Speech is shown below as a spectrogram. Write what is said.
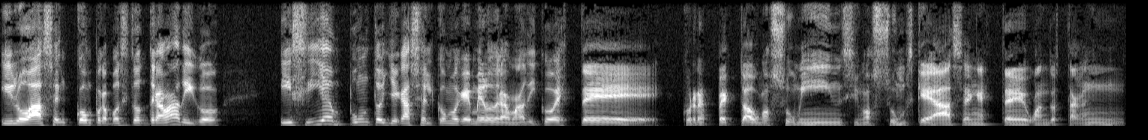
y lo hacen con propósitos dramáticos. Y sí, en puntos llega a ser como que melodramático, este con respecto a unos zoom ins y unos zooms que hacen este cuando están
